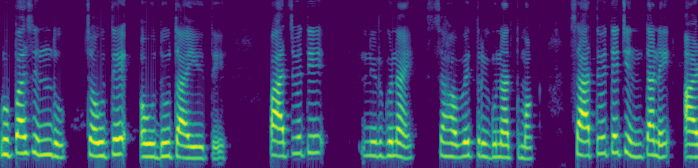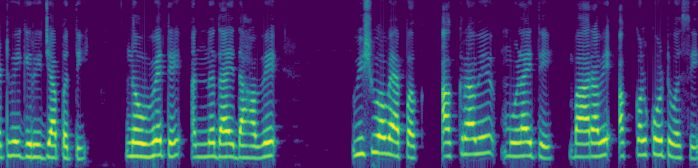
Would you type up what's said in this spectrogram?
कृपा सिंधू चौथे अवधूताय येते. पाचवे ते निर्गुणाय सहावे त्रिगुणात्मक सातवे ते चिंताने आठवे गिरिजापती नववे ते अन्नदाय दहावे विश्वव्यापक अकरावे मुळायते बारावे अक्कलकोट वसे.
